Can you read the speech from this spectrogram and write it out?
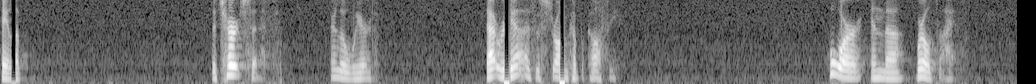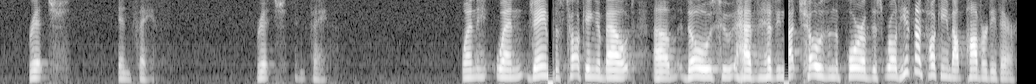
Caleb. The church says, they're a little weird. That Ria is a strong cup of coffee poor in the world's eyes, rich in faith. rich in faith. When, when James is talking about um, those who have, has he not chosen the poor of this world, he's not talking about poverty there.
